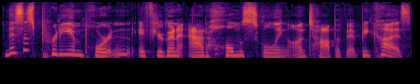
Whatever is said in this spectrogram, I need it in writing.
And this is pretty important if you're going to add homeschooling on top of it, because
